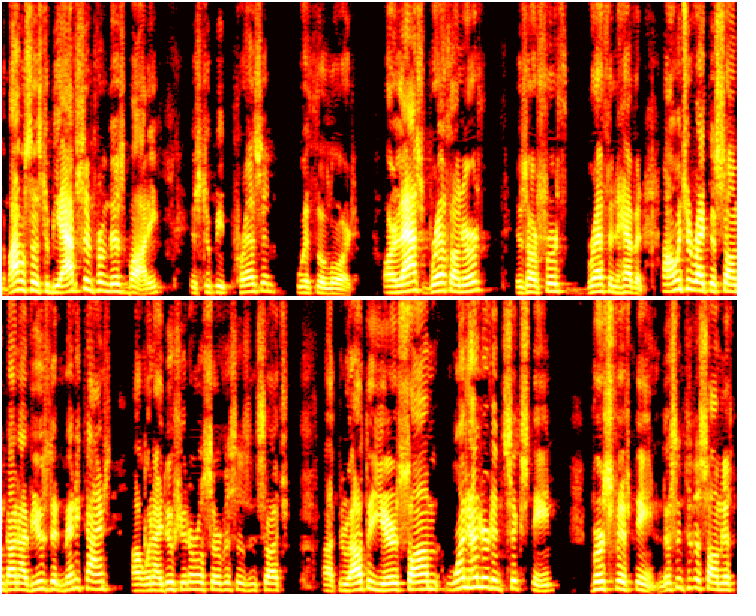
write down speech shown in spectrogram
the bible says to be absent from this body is to be present with the Lord. Our last breath on earth is our first breath in heaven. I want you to write this psalm down. I've used it many times uh, when I do funeral services and such uh, throughout the years. Psalm 116, verse 15. Listen to the psalmist.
